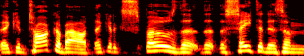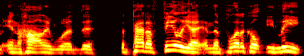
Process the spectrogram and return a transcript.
They could talk about, they could expose the, the, the Satanism in Hollywood, the, the pedophilia in the political elite.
